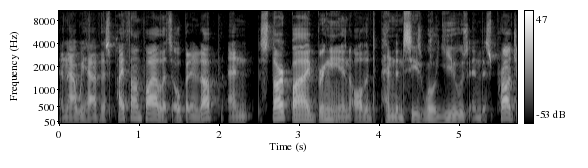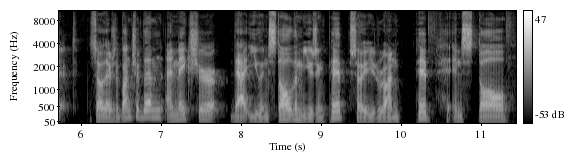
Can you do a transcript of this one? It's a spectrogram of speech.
And now we have this Python file. Let's open it up and start by bringing in all the dependencies we'll use in this project. So there's a bunch of them and make sure that you install them using pip. So you run pip install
